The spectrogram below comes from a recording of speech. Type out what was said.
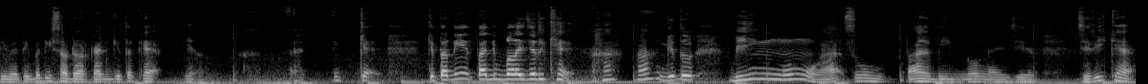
Tiba-tiba disodorkan gitu kayak ya eh, kayak kita nih tadi belajar kayak hah? Hah? gitu. Bingung wa sumpah bingung anjir. Jadi kayak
